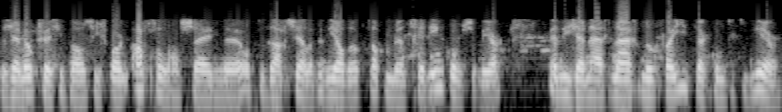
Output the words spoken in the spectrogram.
er zijn ook festivals die gewoon afgelast zijn op de dag zelf. En die hadden op dat moment geen inkomsten meer. En die zijn eigenlijk nagenoeg failliet, daar komt het op neer.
